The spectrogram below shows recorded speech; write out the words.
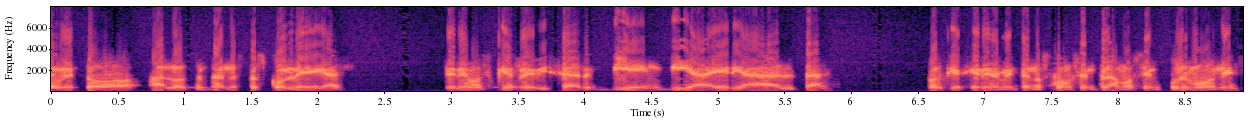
sobre todo a, los, a nuestros colegas tenemos que revisar bien vía aérea alta, porque generalmente nos concentramos en pulmones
